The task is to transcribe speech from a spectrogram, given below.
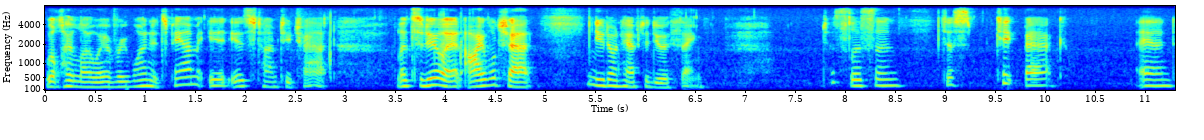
Well, hello everyone. It's Pam. It is time to chat. Let's do it. I will chat. You don't have to do a thing. Just listen. Just kick back and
